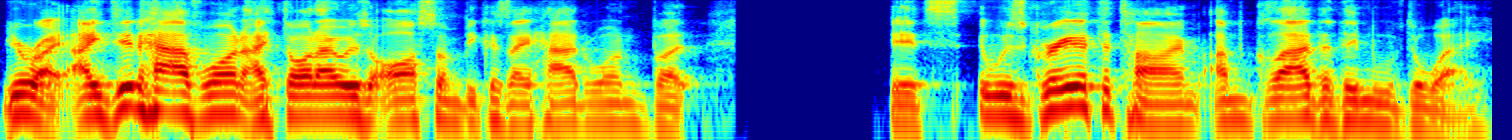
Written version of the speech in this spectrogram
you're right. I did have one. I thought I was awesome because I had one, but it's it was great at the time. I'm glad that they moved away.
